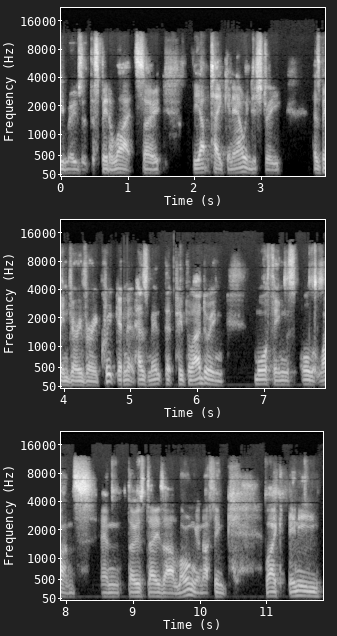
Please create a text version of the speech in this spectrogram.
moves at the speed of light, so the uptake in our industry has been very very quick, and it has meant that people are doing more things all at once, and those days are long. And I think, like any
